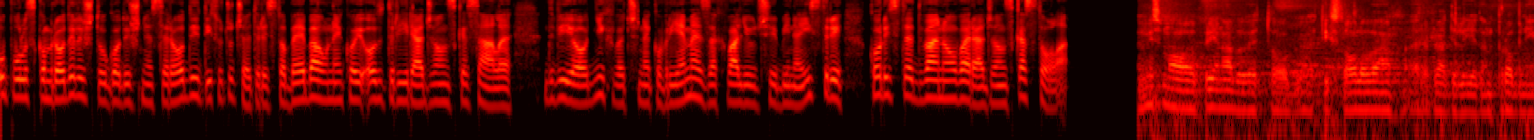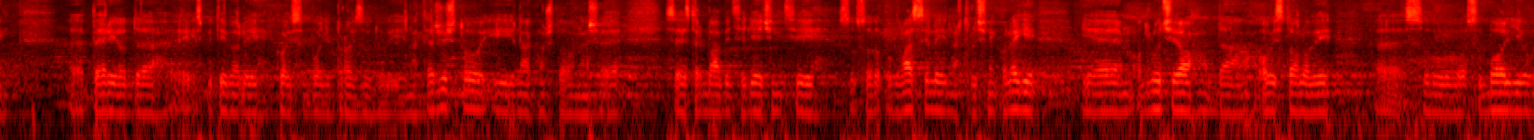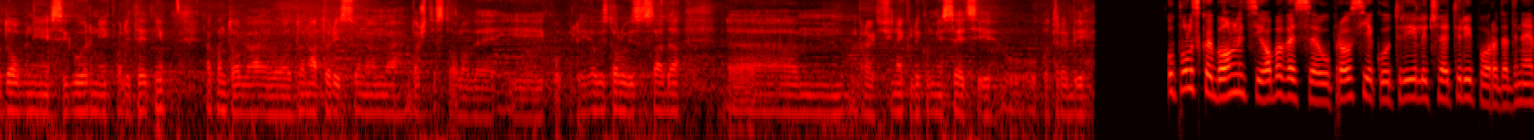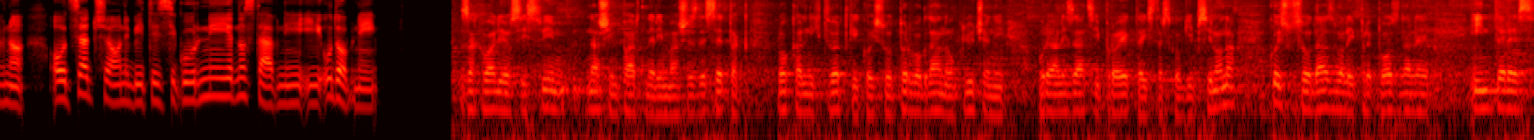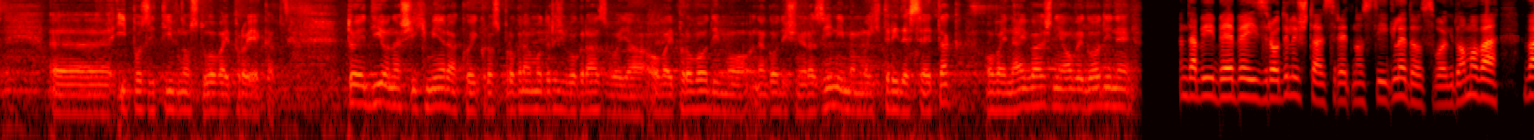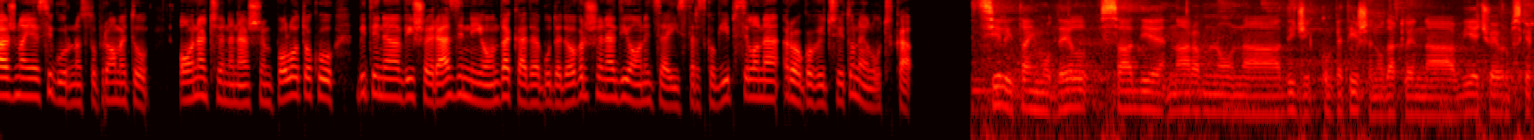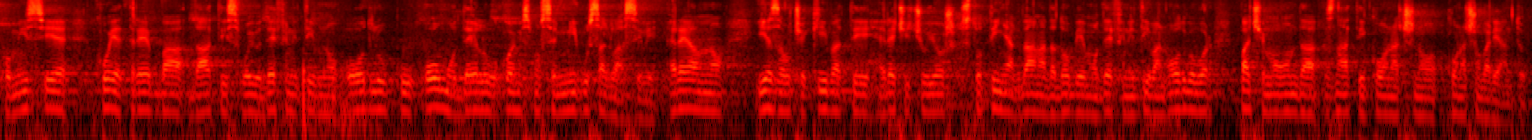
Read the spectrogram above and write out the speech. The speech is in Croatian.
U Pulskom rodilištu godišnje se rodi 1400 beba u nekoj od tri rađanske sale. Dvije od njih već neko vrijeme, zahvaljujući Bina Istri, koriste dva nova rađanska stola. Mi smo prije nabave tog, tih stolova radili jedan probni e, period, e, ispitivali koji su bolji proizvodi na tržištu i nakon što naše sestre, babice, liječnici su se oglasili, naš stručni kolegi je odlučio da ovi stolovi su, su bolji, udobniji, sigurniji, kvalitetniji. Nakon toga evo, donatori su nam baš te stolove i kupili. Ovi stolovi su sada praktički nekoliko mjeseci u upotrebi. U Pulskoj bolnici obave se u prosjeku tri ili četiri poroda dnevno. Od sad će oni biti sigurniji, jednostavniji i udobniji. Zahvalio se i svim našim partnerima, 60 lokalnih tvrtki koji su od prvog dana uključeni u realizaciji projekta Istarskog Y, koji su se odazvali i prepoznali interes e, i pozitivnost u ovaj projekat. To je dio naših mjera koji kroz program održivog razvoja ovaj provodimo na godišnjoj razini, imamo ih 30 ovaj najvažnija ove godine. Da bi bebe iz rodilišta sretno stigle do svojih domova, važna je sigurnost u prometu. Ona će na našem polotoku biti na višoj razini onda kada bude dovršena dionica Istarskog Y, Rogović i Tunelučka. Cijeli taj model sad je naravno na Digi Competitionu, dakle na vijeću Europske komisije koje treba dati svoju definitivnu odluku o modelu u kojem smo se mi usaglasili. Realno je za očekivati, reći ću još stotinjak dana da dobijemo definitivan odgovor pa ćemo onda znati konačno, konačnu varijantu.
